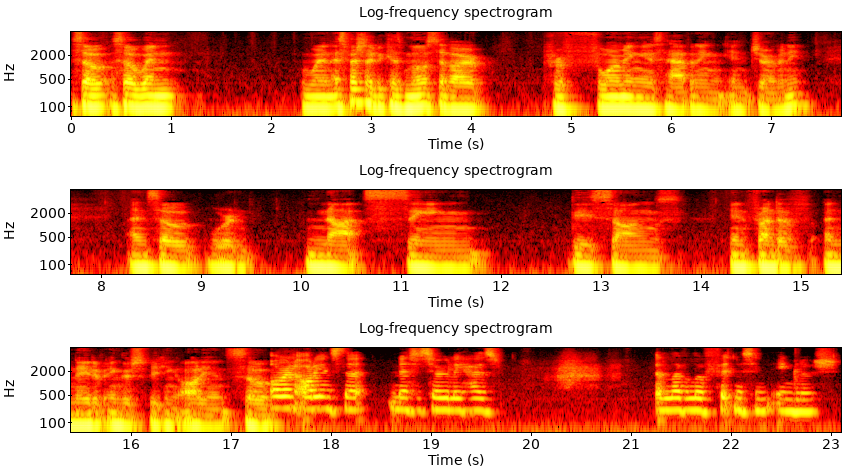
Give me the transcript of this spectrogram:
So so when when especially because most of our performing is happening in germany and so we're not singing these songs in front of a native english speaking audience so or an audience that necessarily has a level of fitness in english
